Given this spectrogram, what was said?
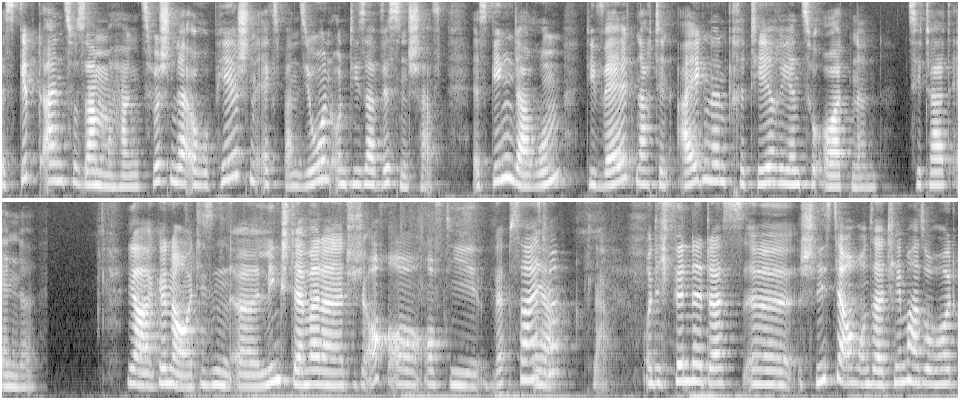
es gibt einen Zusammenhang zwischen der europäischen Expansion und dieser Wissenschaft. Es ging darum, die Welt nach den eigenen Kriterien zu ordnen. Zitat Ende. Ja, genau. Diesen äh, Link stellen wir dann natürlich auch auf die Webseite. Ja, klar. Und ich finde, das äh, schließt ja auch unser Thema so heute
